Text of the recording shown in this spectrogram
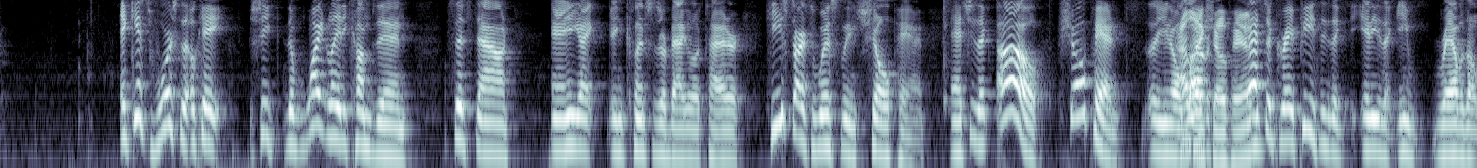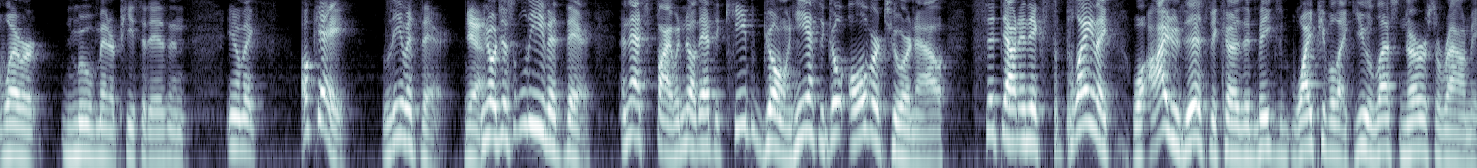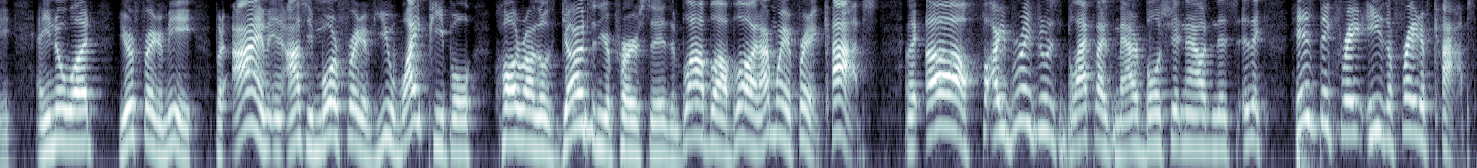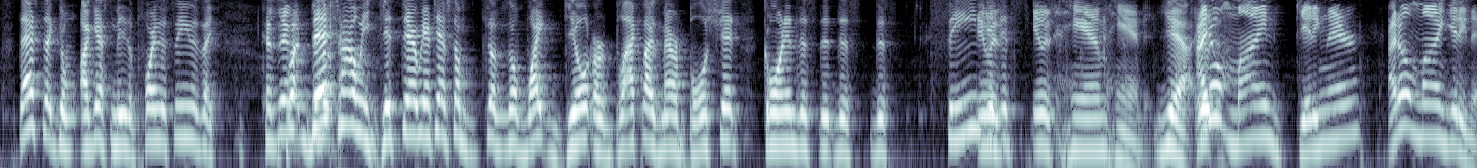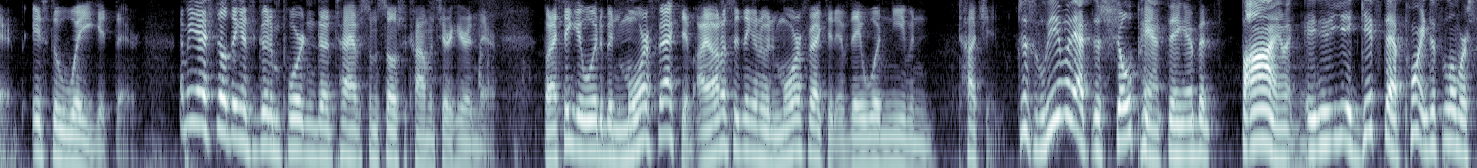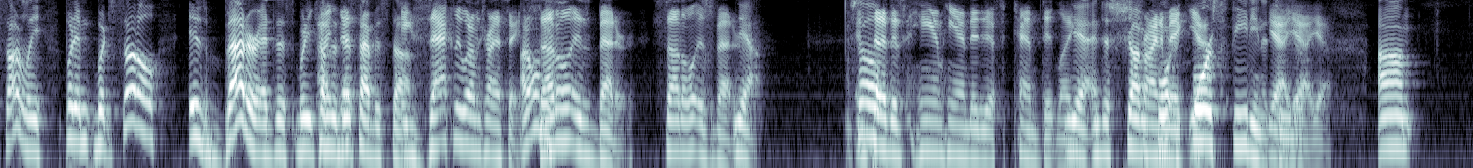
it gets worse. Okay, she the white lady comes in, sits down, and he like and clenches her bag a little tighter. He starts whistling Chopin, and she's like, "Oh, Chopin, uh, you know, I like. Chopin. That's a great piece." He's like, and he's like, he rambles out whatever movement or piece it is, and you know, I'm like, okay, leave it there. Yeah. you know, just leave it there, and that's fine. But no, they have to keep going. He has to go over to her now. Sit down and explain, like, well, I do this because it makes white people like you less nervous around me. And you know what? You're afraid of me, but I'm honestly more afraid of you white people hauling around those guns in your purses and blah blah blah. And I'm way afraid of cops. I'm like, oh, f- are you really doing this Black Lives Matter bullshit now? And this is like his big afraid. He's afraid of cops. That's like the I guess maybe the point of the scene is like because But that's how we get there. We have to have some, some, some white guilt or Black Lives Matter bullshit going into this this this scene. it was it's it was ham-handed. Yeah, I don't mind getting there. I don't mind getting there. It's the way you get there. I mean, I still think it's good, important to, to have some social commentary here and there. But I think it would have been more effective. I honestly think it would have been more effective if they wouldn't even touch it. just leave it at the Chopin thing and been fine. Like Mm-hmm. it, it gets that point just a little more subtly, but in, but subtle is better at this when it comes I- to this type of stuff. Exactly what I'm trying to say. Subtle wanna is better. Subtle is better. yeah. So Instead of this ham-handed attempt at like yeah, and just shoving for, make- yeah. force feeding it yeah, to you. yeah, yeah. yeah. Um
